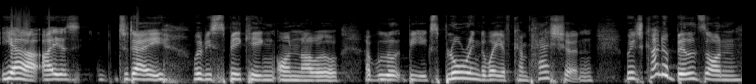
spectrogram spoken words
yeah, I today will be speaking on our. I will be exploring the way of compassion, which kind of builds on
